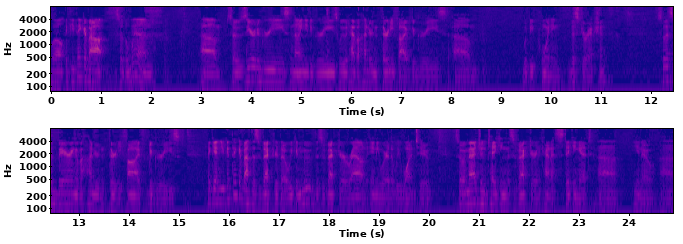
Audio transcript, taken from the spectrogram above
Well, if you think about, so the wind um, so 0 degrees, 90 degrees, we would have 135 degrees um, would be pointing this direction. So that's a bearing of 135 degrees. Again, you can think about this vector though. We can move this vector around anywhere that we want to. So imagine taking this vector and kind of sticking it, uh, you know, uh,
